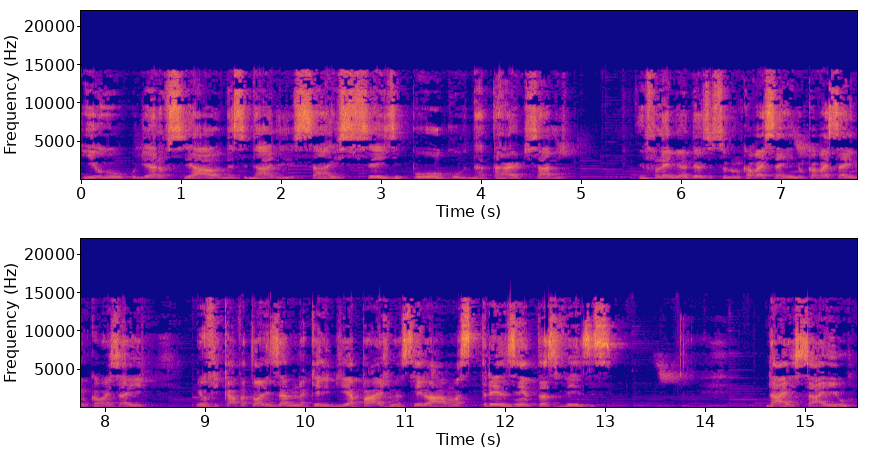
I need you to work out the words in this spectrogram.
E o, o diário oficial da cidade sai seis e pouco da tarde, sabe? Eu falei, meu Deus, isso nunca vai sair, nunca vai sair, nunca vai sair. Eu ficava atualizando naquele dia a página, sei lá, umas 300 vezes. Daí saiu,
